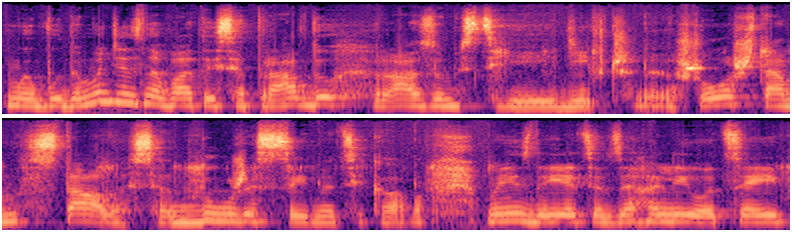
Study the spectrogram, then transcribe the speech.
ми будемо дізнаватися правду разом з цією дівчиною. Що ж там сталося? Дуже сильно цікаво. Мені здається, взагалі, оцей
